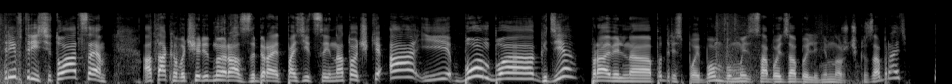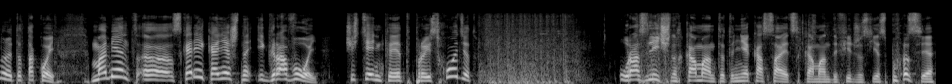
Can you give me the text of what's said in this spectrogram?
3 в 3 ситуация. Атака в очередной раз забирает позиции на точке А. И бомба где? Правильно, под респой. Бомбу мы с собой забыли немножечко забрать. Ну, это такой момент, э, скорее, конечно, игровой. Частенько это происходит у различных команд это не касается команды Fidges eSports. Я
